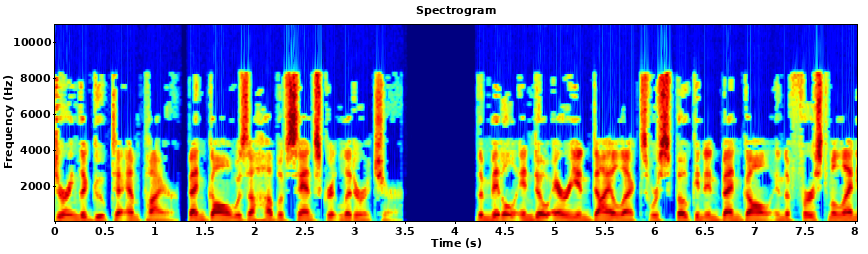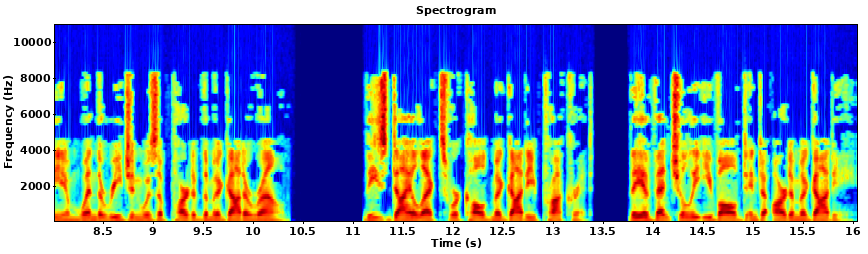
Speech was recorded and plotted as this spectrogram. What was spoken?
During the Gupta Empire, Bengal was a hub of Sanskrit literature. The Middle Indo-Aryan dialects were spoken in Bengal in the first millennium when the region was a part of the Magadha realm. These dialects were called Magadhi Prakrit. They eventually evolved into Ardha Magadhi.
